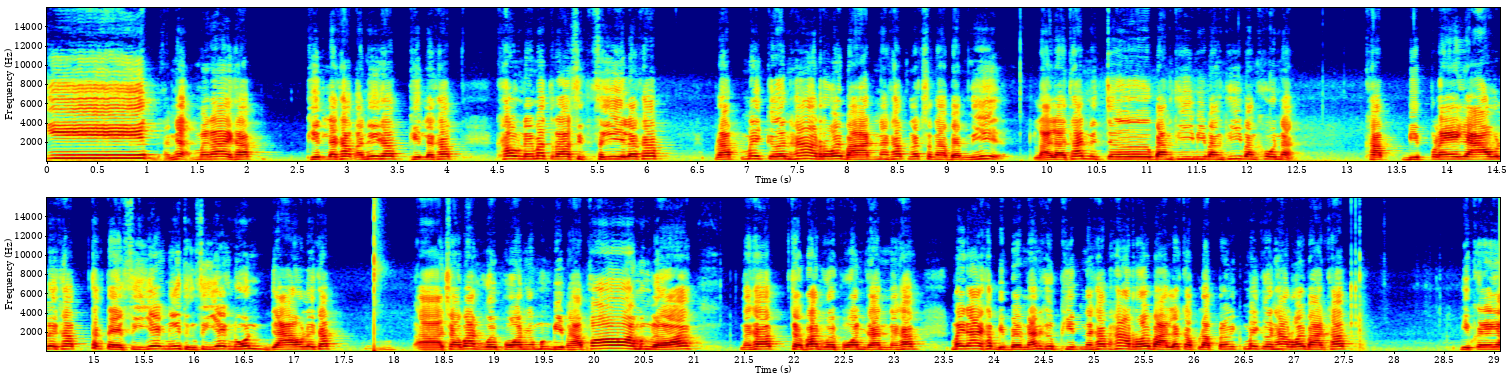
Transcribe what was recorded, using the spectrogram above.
กีดอันเนี้ยไม่ได้ครับ ผิดแล้วครับ อันนี้ครับผิดแล้วครับ เข้าในมาตรา 14 แล้วครับปรับไม่เกิน 500 บาทนะครับ ลักษณะแบบนี้หลายๆท่านเนี่ยเจอบางทีมีบางที่บางคนน่ะ ขับบีบแปรยาวเลยครับ ตั้งแต่สี่แยกนี้ถึงสี่แยกนู้นยาวเลยครับอ่าชาวบ้านอวยพรกันมึงบีบหาพ่อมึงเหรอนะครับชาวบ้านอวยพรกันนะครับ ไม่ได้ครับบีบแบบนั้นคือผิดนะครับ500บาทแล้วกับปรับไม่เกิน500บาทครับบีบแตรย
